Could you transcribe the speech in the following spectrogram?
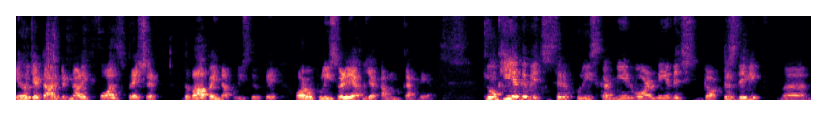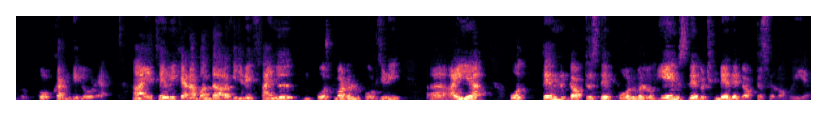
ਇਹੋ ਜਿਹੇ ਟਾਰਗੇਟ ਨਾਲ ਇੱਕ ਫਾਲਸ ਪ੍ਰੈਸ਼ਰ ਦਬਾਅ ਪੈਂਦਾ ਪੁਲਿਸ ਦੇ ਉੱਤੇ ਔਰ ਉਹ ਪੁਲਿਸ ਵਾਲੇ ਇਹੋ ਜਿਹਾ ਕੰਮ ਕਰਦੇ ਆ। ਕਿਉਂਕਿ ਇਹਦੇ ਵਿੱਚ ਸਿਰਫ ਪੁਲਿਸ ਕਰਮੀ ਇਨਵੋਲਡ ਨਹੀਂ ਇਹਦੇ ਵਿੱਚ ਡਾਕਟਰਸ ਦੇ ਵੀ ਅਹ, ਕੋ ਕਰਨ ਦੀ ਲੋੜ ਹੈ ਹਾਂ ਇੱਥੇ ਵੀ ਕਹਿਣਾ ਬੰਦਾ ਵਾ ਕਿ ਜਿਹੜੀ ਫਾਈਨਲ ਪੋਸਟਮਾਰਟਮ ਰਿਪੋਰਟ ਜਿਹੜੀ ਅਹ, ਆਈ ਆ ਉਹ ਤਿੰਨ ਡਾਕਟਰਸ ਦੇ ਬੋਰਡ ਵੱਲੋਂ ਏਮਸ ਦੇ ਬਠਿੰਡੇ ਦੇ ਡਾਕਟਰਸ ਵੱਲੋਂ ਹੋਈ ਹੈ,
